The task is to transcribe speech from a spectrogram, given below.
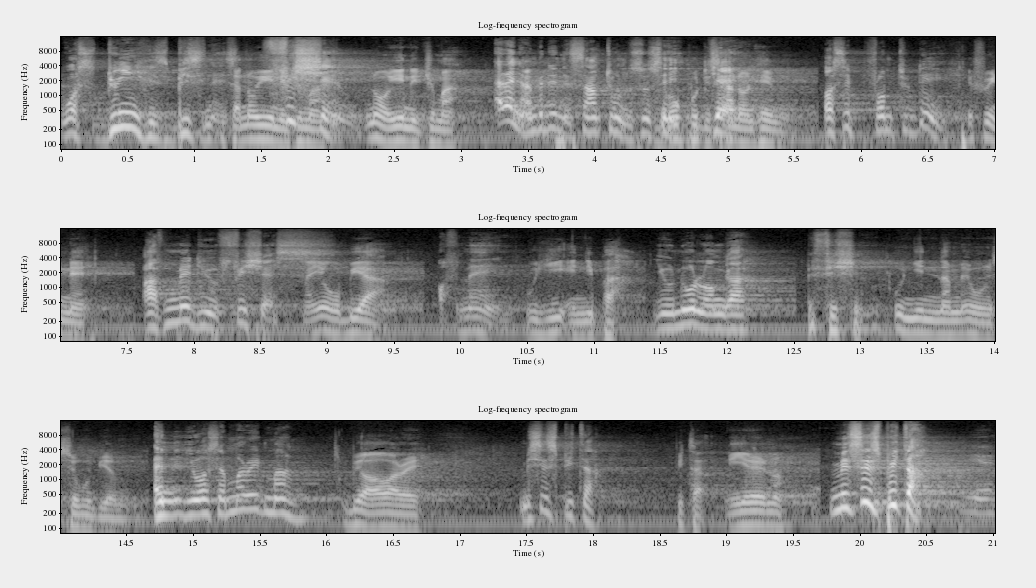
was doing his business sɛ na ɔyɛ fishing. n'adwuma na ɔyɛ n'adwuma ɛna nyame de ne san to no so say put his hand on him. ɔse from today. Ɛfiri nɛ i've made you fishers na yɛ obi a of men. you no longer be fishing. Wonyi nnam ɛwɔ nsuo mu biom. And he was a married man. Obi a ɔware. Mrs peter. Peter ne yere mrs peter. Yes.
